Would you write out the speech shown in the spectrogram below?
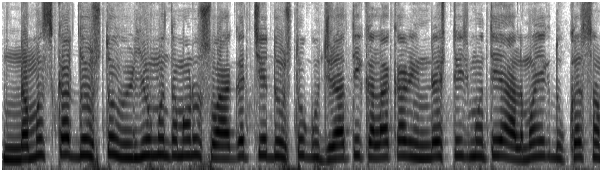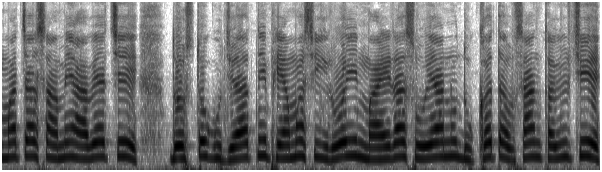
નમસ્કાર દોસ્તો, વિડીયોમાં તમારું સ્વાગત છે. દોસ્તો, ગુજરાતી કલાકાર ઇન્ડસ્ટ્રીઝમાંથી હાલમાં એક દુઃખદ સમાચાર સામે આવ્યા છે. દોસ્તો, ગુજરાતની ફેમસ હિરોઈન માયરા સોયાનું દુઃખદ અવસાન થયું છે.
